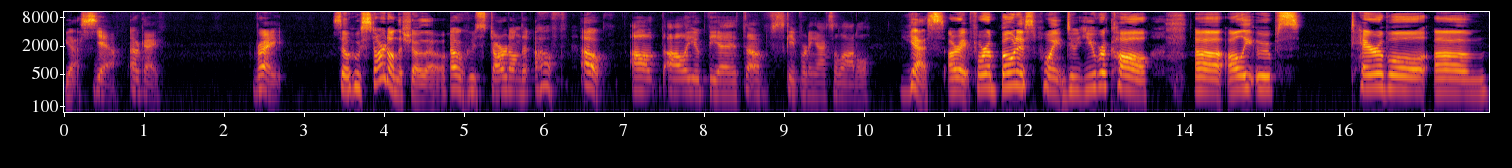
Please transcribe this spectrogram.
Yes. Yeah, okay. Right. So who starred on the show though? Oh, who starred on the oh oh I'll Ollie Oop the uh, of skateboarding axolotl. Yes. All right. For a bonus point, do you recall uh Ollie Oops terrible um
